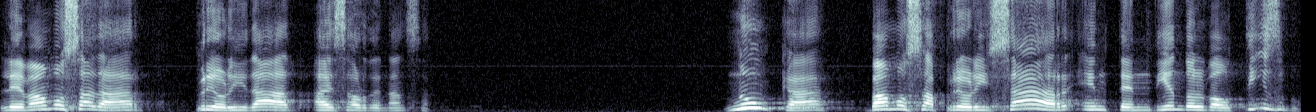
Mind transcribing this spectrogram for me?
le vamos a dar prioridad a esa ordenanza. Nunca vamos a priorizar entendiendo el bautismo.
